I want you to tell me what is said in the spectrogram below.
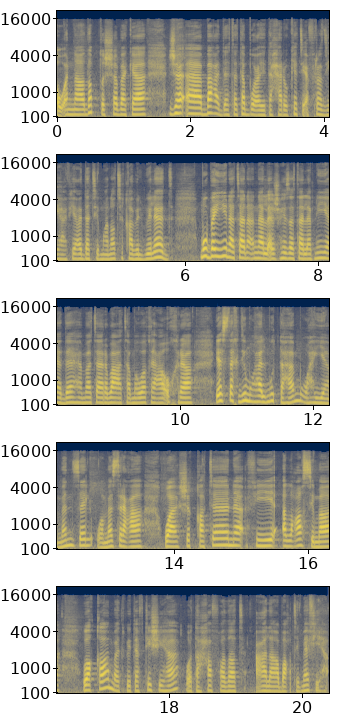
أو أن ضبط الشبكة جاء بعد تتبع تحركات أفرادها في عدة مناطق بالبلاد مبينة أن الأجهزة الأمنية داهمت أربعة مواقع أخرى يستخدمها المتهم وهي منزل ومزرعة وشقتان كان في العاصمة وقامت بتفتيشها وتحفظت على بعض ما فيها.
